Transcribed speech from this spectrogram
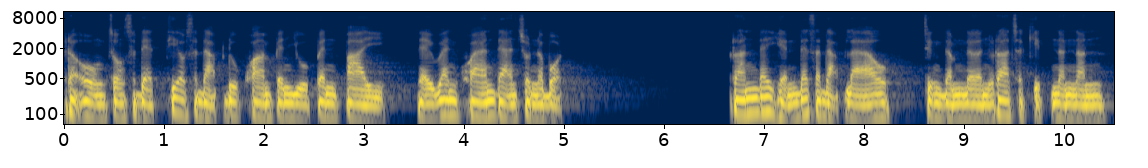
พระองค์จงเสด็จเที่ยวสดับดูความเป็นอยู่เป็นไป ในแว่นแคว้นแดนชนบท รั้นได้เห็นได้สดับแล้วจึงดำเนินราชกิจนั้น ๆ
